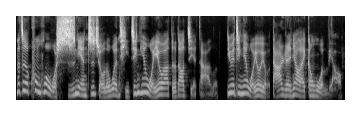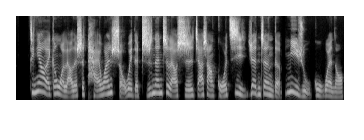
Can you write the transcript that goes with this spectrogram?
那这个困惑我十年之久的问题，今天我又要得到解答了，因为今天我又有达人要来跟我聊。今天要来跟我聊的是台湾首位的职能治疗师，加上国际认证的泌乳顾问哦。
